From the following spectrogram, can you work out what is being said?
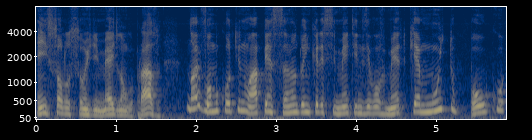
em soluções de médio e longo prazo, nós vamos continuar pensando em crescimento e desenvolvimento, que é muito pouco.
